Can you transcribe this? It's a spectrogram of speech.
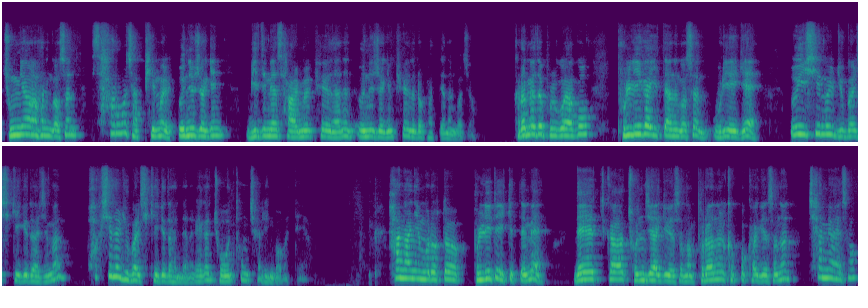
중요한 것은 사로잡힘을 은유적인 믿음의 삶을 표현하는 은유적인 표현으로 봤다는 거죠. 그럼에도 불구하고 분리가 있다는 것은 우리에게 의심을 유발시키기도 하지만 확신을 유발시키기도 한다는 거예요. 이건 좋은 통찰인 것 같아요. 하나님으로부터 분리되어 있기 때문에 내가 존재하기 위해서는 불안을 극복하기 위해서는 참여해서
